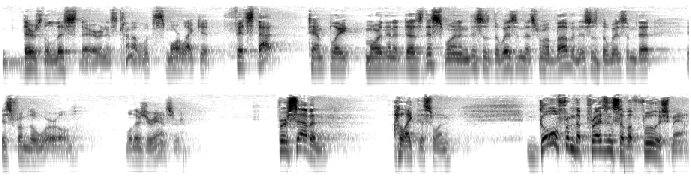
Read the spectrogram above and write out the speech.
there's the list there and it kind of looks more like it fits that template more than it does this one and this is the wisdom that's from above and this is the wisdom that is from the world. Well there's your answer. Verse 7 i like this one. Go from the presence of a foolish man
